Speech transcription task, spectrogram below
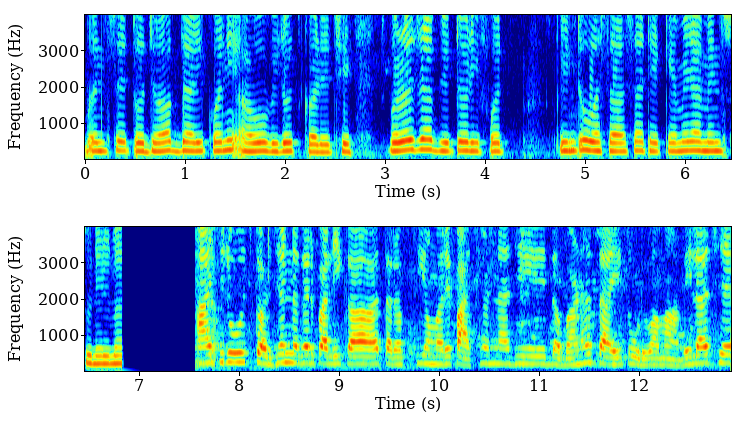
બનશે તો જવાબદારી કોની આવો વિરોધ કરે છે. વડોદરા બ્યુટો રિપોર્ટ, પિન્ટુ વસાવા સાથે કેમેરામેન સુનિલ મા આજ રોજ કરજણ નગરપાલિકા તરફથી અમારે પાછળના જે દબાણ હતા એ તોડવામાં આવેલા છે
